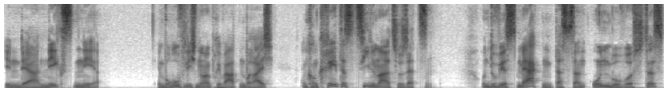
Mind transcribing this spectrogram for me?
in der nächsten Nähe, im beruflichen oder privaten Bereich, ein konkretes Ziel mal zu setzen. Und du wirst merken, dass dein Unbewusstes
